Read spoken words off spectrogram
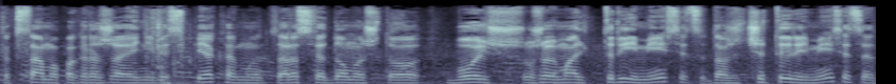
таксама пагражае небяспекам зараз вядома что больш уже амаль три месяцы даже четыре месяцы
